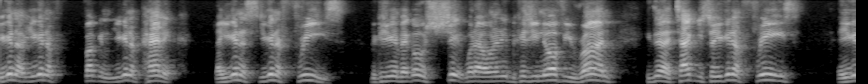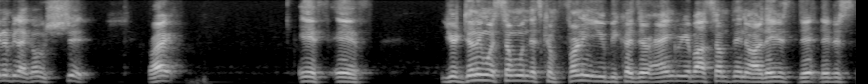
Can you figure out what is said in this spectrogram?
you're gonna you're gonna fucking you're gonna panic like you're gonna you're gonna freeze because you're gonna be like, oh shit, what I want to do because you know if you run, he's gonna attack you. So you're gonna freeze and you're gonna be like, oh shit, right? If if you're dealing with someone that's confronting you because they're angry about something or they just they, they just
